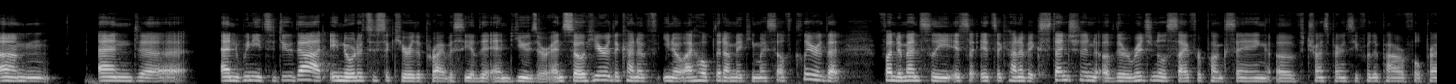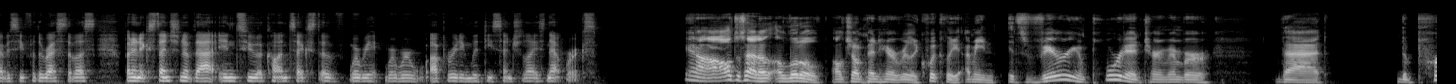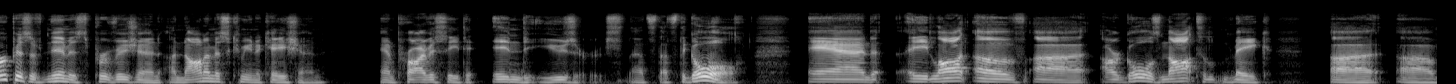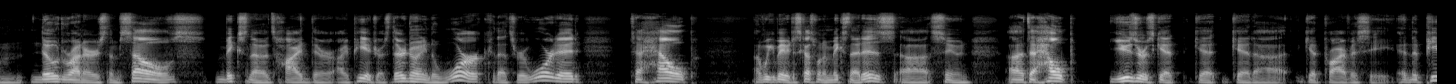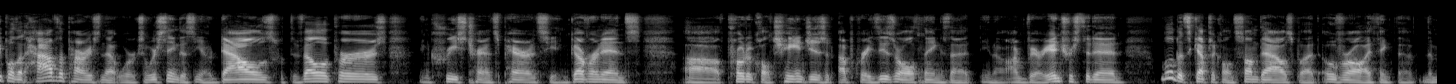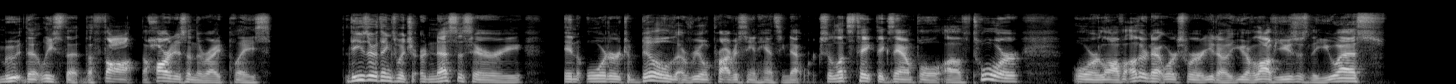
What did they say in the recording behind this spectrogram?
Um, and uh, and we need to do that in order to secure the privacy of the end user and so here the kind of you know i hope that i'm making myself clear that fundamentally it's a, it's a kind of extension of the original cypherpunk saying of transparency for the powerful privacy for the rest of us but an extension of that into a context of where we where we're operating with decentralized networks yeah, I'll just add a, a, little, I'll jump in here really quickly. I mean, it's very important to remember that the purpose of Nym is to provision anonymous communication and privacy to end users. That's that's the goal. And a lot of uh, our goal is not to make uh, um, node runners themselves, mixed nodes, hide their IP address. They're doing the work that's rewarded to help. Uh, we can maybe discuss what a mixnet is uh, soon. Uh, to help users get get get uh, get privacy, and the people that have the power networks, and we're seeing this, you know, DAOs with developers, increased transparency and governance, uh, protocol changes and upgrades. These are all things that you know I'm very interested in. A little bit skeptical in some DAOs, but overall, I think the the mood, at least the the thought, the heart is in the right place. These are things which are necessary in order to build a real privacy enhancing network. So let's take the example of Tor or a lot of other networks where you know you have a lot of users in the U.S.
